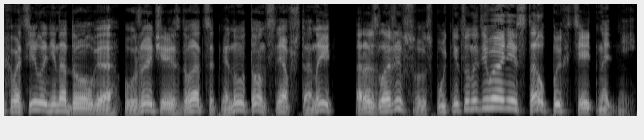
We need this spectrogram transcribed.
хватило ненадолго, уже через двадцать минут он, сняв штаны, разложив свою спутницу на диване, стал пыхтеть над ней.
